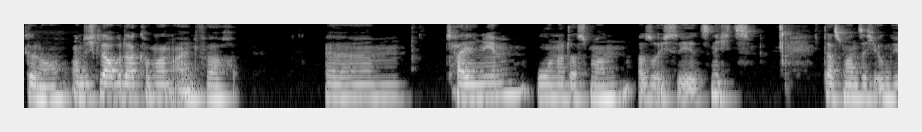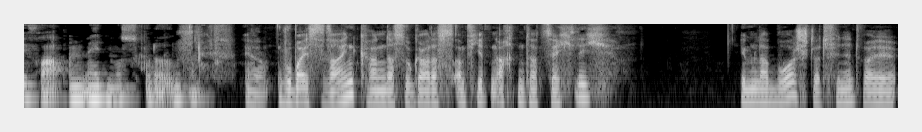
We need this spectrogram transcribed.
Genau. Und ich glaube, da kann man einfach ähm, teilnehmen, ohne dass man, also ich sehe jetzt nichts, dass man sich irgendwie vorab anmelden muss oder irgendwas. Ja. Wobei es sein kann, dass sogar das am 4.8. tatsächlich im Labor stattfindet, weil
